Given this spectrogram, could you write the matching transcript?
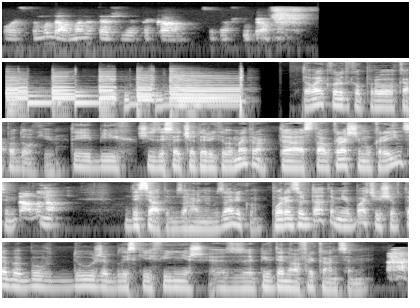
Ось тому да, в мене теж є така, така штука. Давай коротко про Каппадокію. Ти біг 64 кілометри та став кращим українцем да, ну, і десятим загальному заліку. По результатам я бачу, що в тебе був дуже близький фініш з південноафриканцем.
